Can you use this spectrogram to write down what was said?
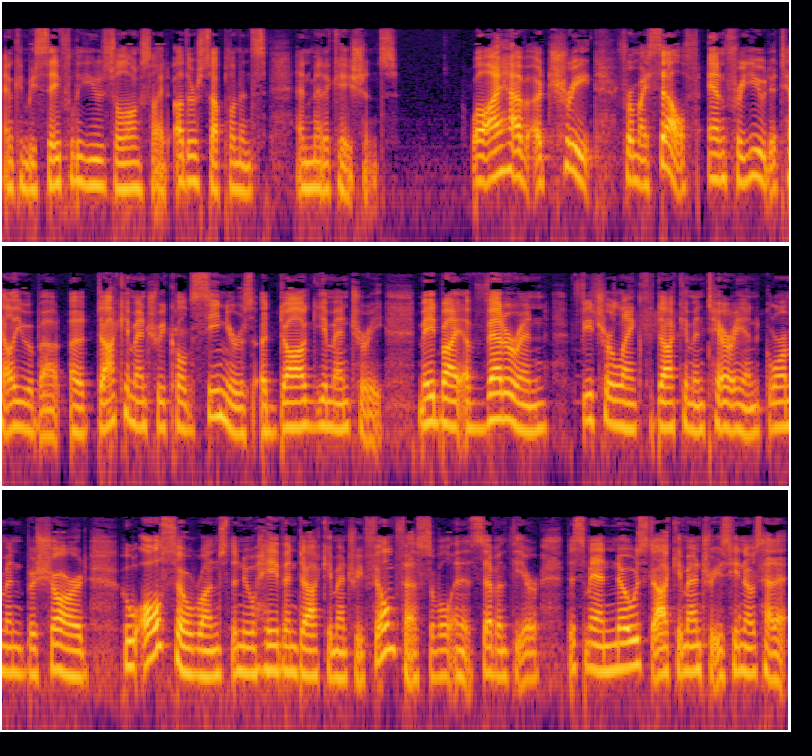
and can be safely used alongside other supplements and medications. Well, I have a treat for myself and for you to tell you about a documentary called Seniors, a Dogumentary, made by a veteran feature length documentarian, Gorman Bechard, who also runs the New Haven Documentary Film Festival in its seventh year. This man knows documentaries. He knows how to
